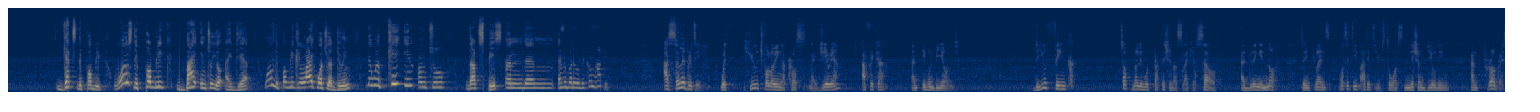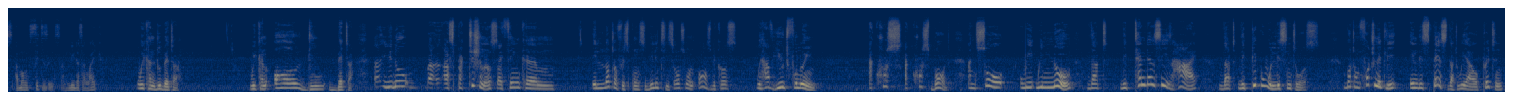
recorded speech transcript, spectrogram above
get the public. Once the public buy into your idea, once the public like what you are doing, they will key in onto that space and um, everybody will become happy. As a celebrity with huge following across Nigeria, Africa, and even beyond, do you think top Nollywood practitioners like yourself are doing enough to influence positive attitudes towards nation building and progress among citizens and leaders alike? We can do better. We can all do better. Uh, you know, uh, as practitioners, I think um, a lot of responsibility is also on us because we have huge following across across board, and so we we know that the tendency is high that the people will listen to us. But unfortunately, in the space that we are operating,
